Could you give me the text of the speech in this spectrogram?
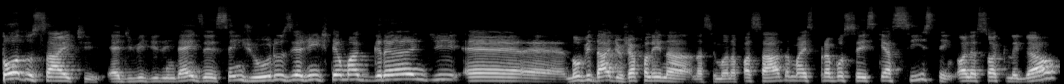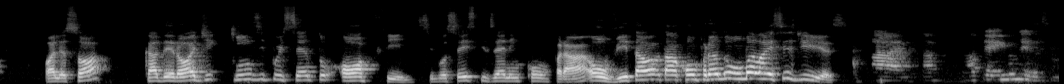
Todo o site é dividido em 10 vezes sem juros e a gente tem uma grande é, novidade. Eu já falei na, na semana passada, mas para vocês que assistem, olha só que legal, olha só, Cadeirode 15% off. Se vocês quiserem comprar, ouvir, tava, tava comprando uma lá esses dias. Ai, tá, tá vendo mesmo.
